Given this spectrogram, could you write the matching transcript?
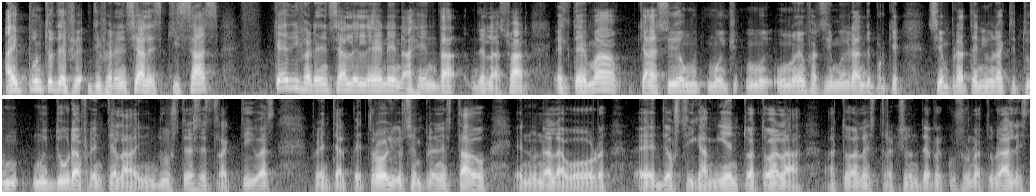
Hay puntos diferenciales. Quizás ¿Qué diferencia el ELN en agenda de las FARC? El tema que ha sido un énfasis muy grande porque siempre ha tenido una actitud muy dura frente a las industrias extractivas, frente al petróleo, siempre han estado en una labor eh, de hostigamiento a toda, la, a toda la extracción de recursos naturales.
